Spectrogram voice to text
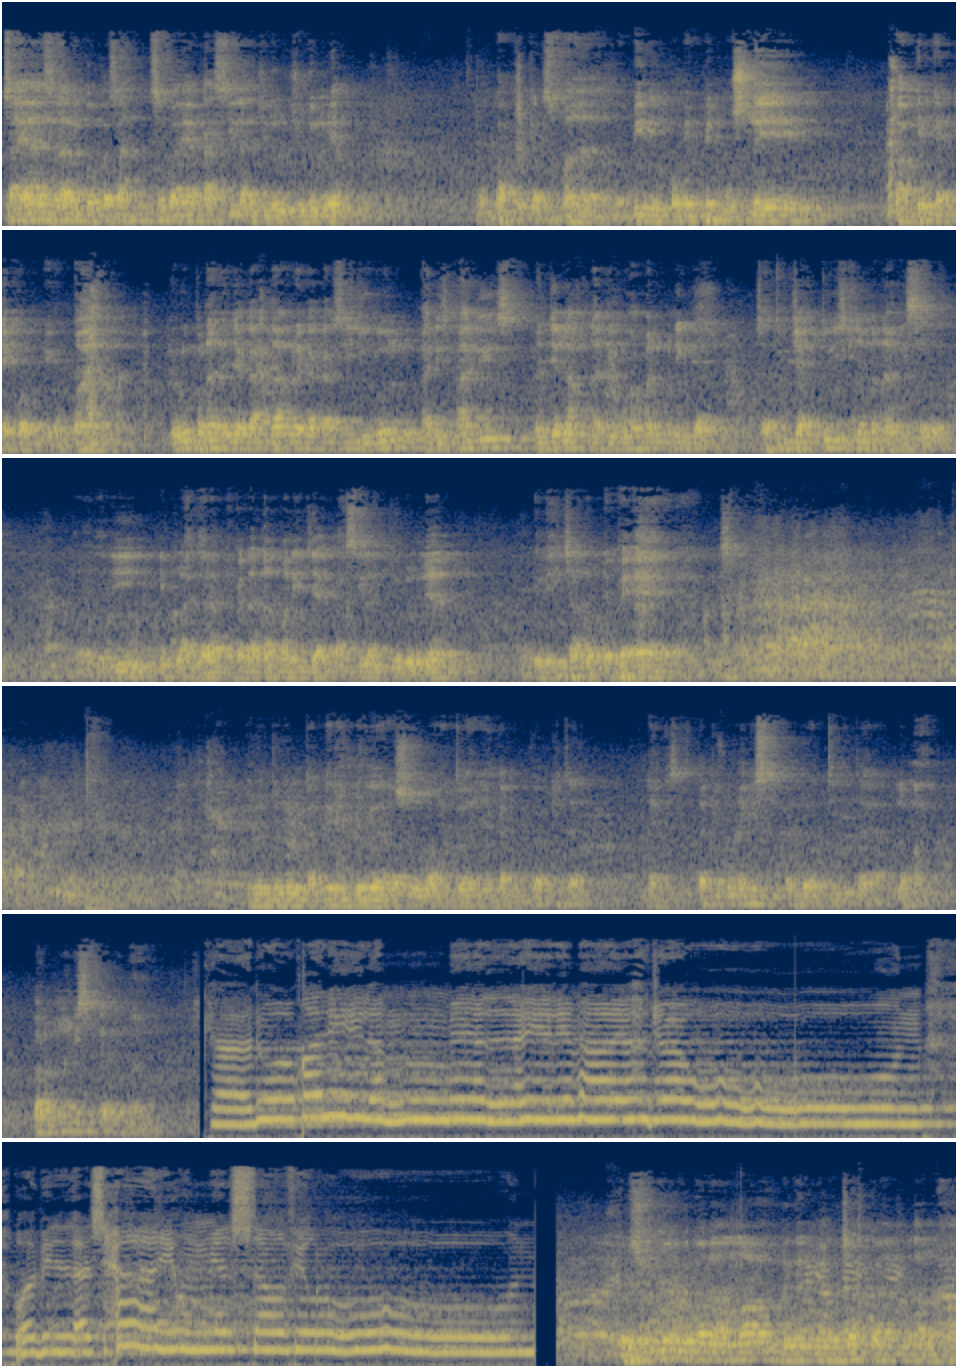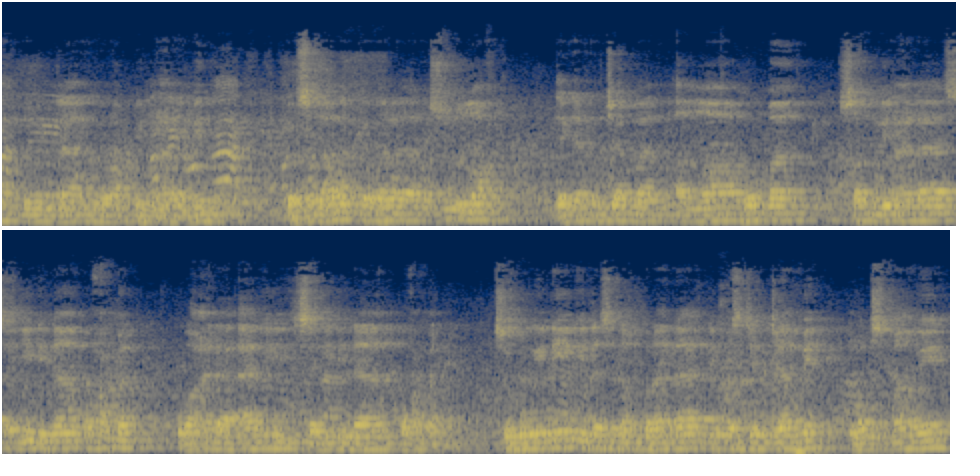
Saya selalu berpesan supaya kasihlah judul-judul yang membangkitkan semangat, memilih pemimpin muslim, bangkitkan ekonomi umat. Dulu pernah di Jakarta mereka kasih judul hadis-hadis menjelang Nabi Muhammad meninggal. Satu jam itu isinya menangis saja. Nah, jadi ini pelajaran akan datang panitia kasihlah judulnya memilih calon DPR. Judul-judul kami rindu ya Rasulullah itu hanya akan membuat kita menangis. Tapi menangis bukan berarti kita lemah. Para menangis tidak lemah. كانوا قليلا من الليل ما يهجعون وبالأسحار هم يستغفرون Bersyukur kepada Allah dengan mengucapkan Alhamdulillahirabbil alamin. Berselawat kepada Rasulullah dengan ucapan Allahumma salli ala sayyidina Muhammad wa ala ali sayyidina Muhammad. Subuh ini kita sedang berada di Masjid Jami Loksmawi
